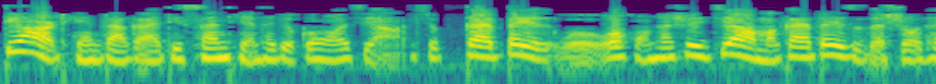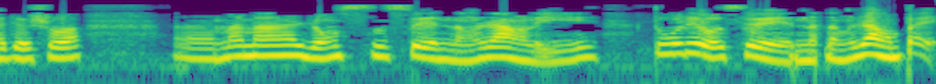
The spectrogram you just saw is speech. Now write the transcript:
第二天大概第三天，他就跟我讲，就盖被子，我我哄他睡觉嘛，盖被子的时候他就说，嗯，妈妈融四岁能让梨，都六岁能能让被。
